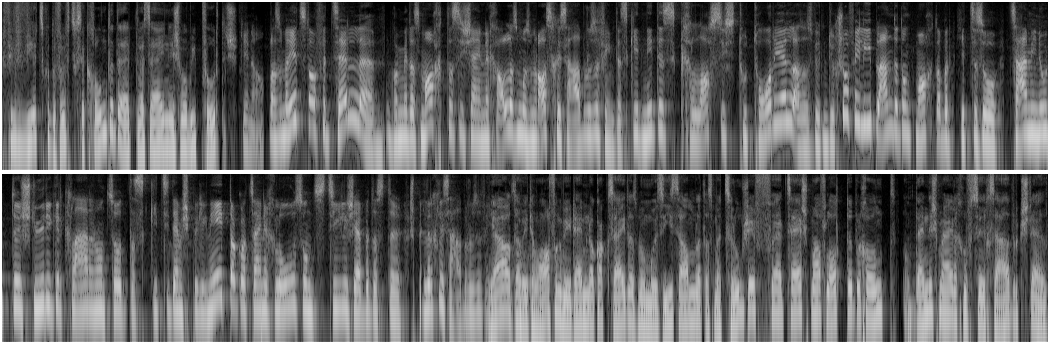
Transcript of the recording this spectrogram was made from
45 oder 50 Sekunden dort, wenn es einer ist, der weit fort ist. Genau. Was wir jetzt hier erzählen, wenn man das macht, das ist eigentlich alles, muss man alles selber herausfinden. Es gibt nicht ein klassisches Tutorial, also es wird natürlich schon viel eingeblendet und gemacht, aber jetzt so 10 Minuten Steuerung erklären und so, das gibt es in dem Spiel nicht. Da geht es eigentlich los und das Ziel ist eben, dass der Spieler ein bisschen selber herausfindet. Ja, da wird am Anfang wird einem noch gesagt, dass man muss einsammeln muss, dass man das Raumschiff äh, zuerst mal flott bekommt und dann ist man eigentlich auf sich selber gestellt.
